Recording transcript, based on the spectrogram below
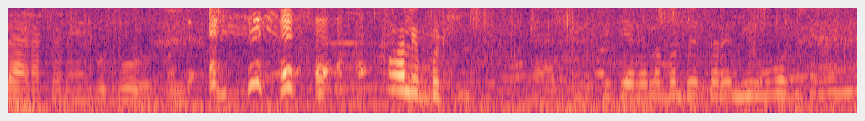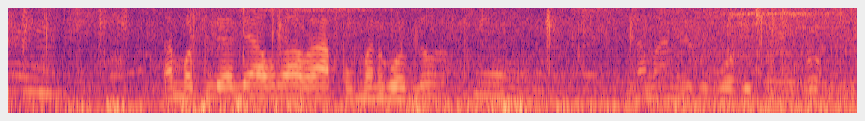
ಬೇಡ ಕಣೆ ಅಂದ್ಬಿಟ್ಟು ಬಂದೆ. ಹೋಲಿ ಬಿಡಿ. ನಮ್ಮ ಮಕ್ಕಳಲ್ಲಿ ಅವರು ಅವರ ಅಪ್ಪ ಮನೆಗೆ ಹೋದ್ಲು. ನಮ್ಮ ಮನೆಗೆ ಹೋಗಿ ಬರೋದು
